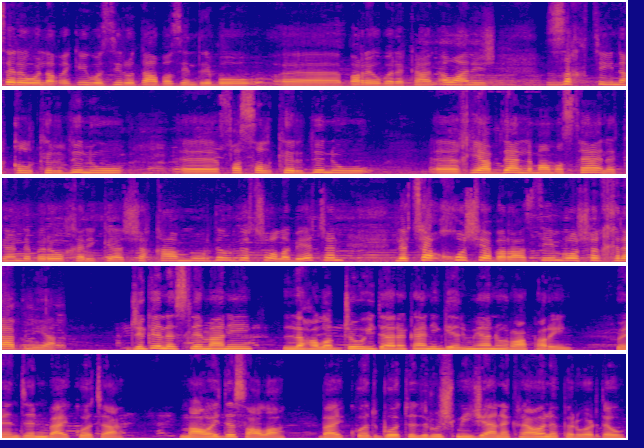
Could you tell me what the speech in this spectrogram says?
سەرەوە لە ڕێگەی وەزیرەوە دابەزێندرێت بۆ بەڕێوەبەرەکان، ئەوانیش زەختی نەقڵکردن و فەسڵکردن و غیابدان لە مامۆستایان ئەکەن لەبەرئەوە خەریکە شەقام وردە وردە چۆڵە بێ چەند لە چاو خۆشیا بەڕاستی ئیمڕۆش هەر خراپ نیە. جگە لە سلێمانی لە هەڵەبجە و ئیدارەکانی گەرمیان و ڕاپەڕین خوێندن بایکۆتە، ماوەی دە ساڵە بایکۆت بۆتە دروشمی جیانەکراوە لە پەروەردە و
